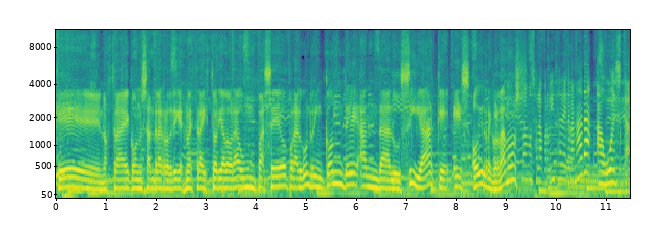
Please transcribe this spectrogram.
que nos trae con Sandra Rodríguez, nuestra historiadora, un paseo por algún rincón de Andalucía, que es hoy, recordamos. Vamos a la provincia de Granada, a Huesca.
